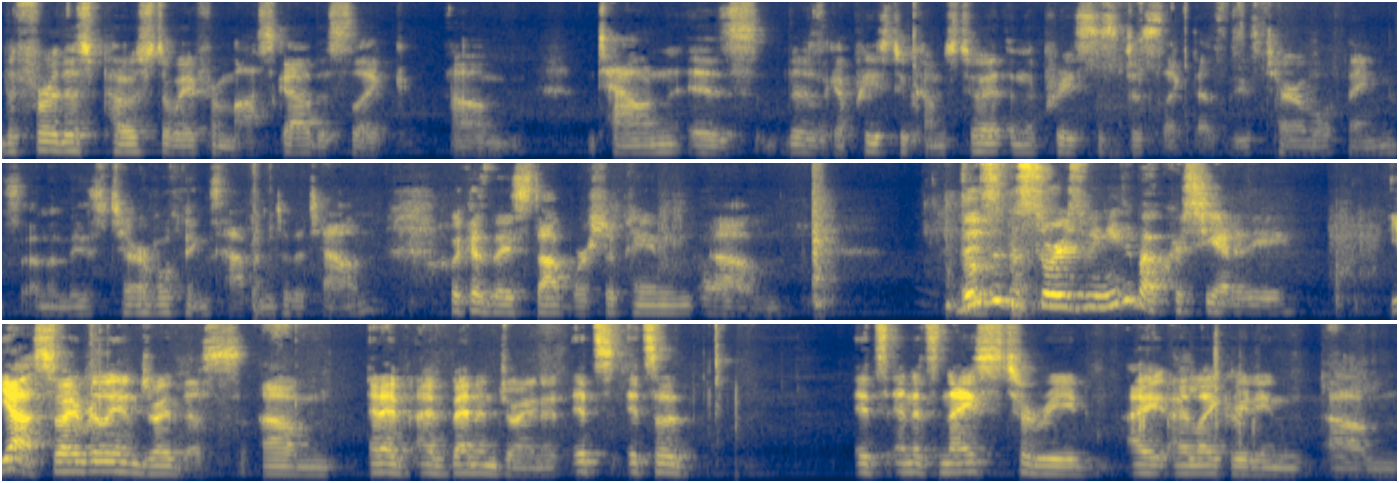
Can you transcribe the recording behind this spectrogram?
the furthest post away from Moscow. This like um, town is there's like a priest who comes to it, and the priest is just like does these terrible things, and then these terrible things happen to the town because they stop worshiping. Um, Those are the stories we need about Christianity. yeah, so I really enjoyed this, um, and I've, I've been enjoying it. It's it's a it's and it's nice to read. I, I like reading um,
